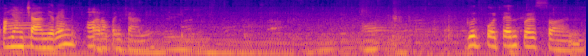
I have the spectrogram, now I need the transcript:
Pang chami rin? Parang pang Good for 10 person.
